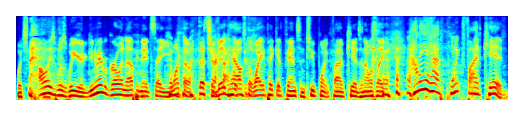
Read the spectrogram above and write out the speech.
which always was weird. You remember growing up, and they'd say you want the, That's the big right. house, the white picket fence, and 2.5 kids, and I was like, how do you have 0.5 kid?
